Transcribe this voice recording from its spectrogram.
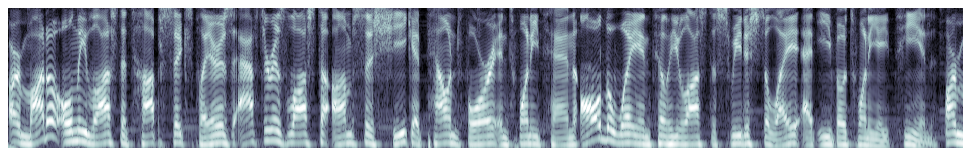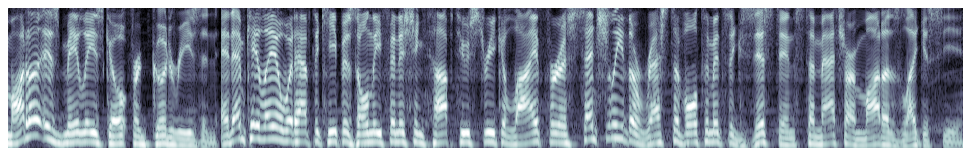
Armada only lost the top 6 players after his loss to Amsa Sheik at Pound 4 in 2010 all the way until he lost to Swedish Delay at EVO 2018. Armada is Melee's GOAT for good reason, and MKLeo would have to keep his only finishing top 2 streak alive for essentially the rest of Ultimate's existence to match Armada's legacy.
